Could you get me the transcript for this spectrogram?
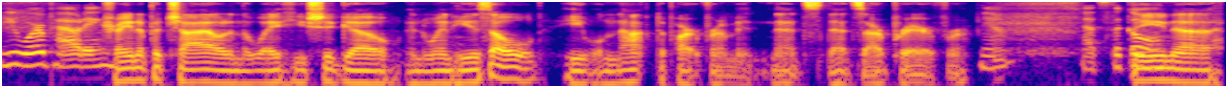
you were pouting Train up a child in the way he should go. And when he is old, he will not depart from it. And that's, that's our prayer for yeah that's the goal being a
